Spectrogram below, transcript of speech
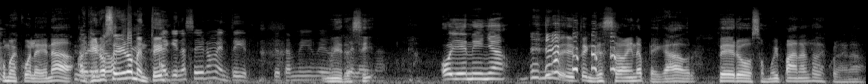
Como escuela de nada. Aquí no, se vino a mentir. Aquí no se vino a mentir, yo también veo Mira, sí. Oye, niña, tengo esa vaina pegada. Pero son muy panas los de escuela de nada.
